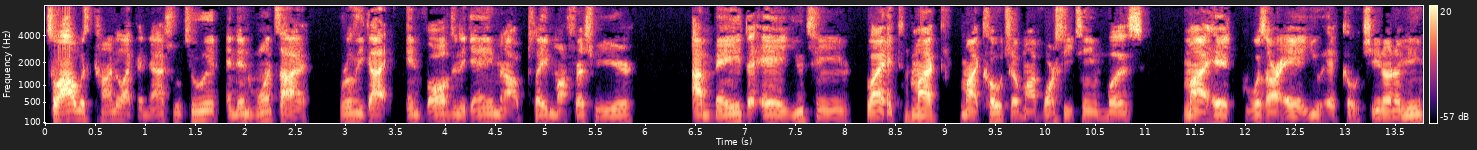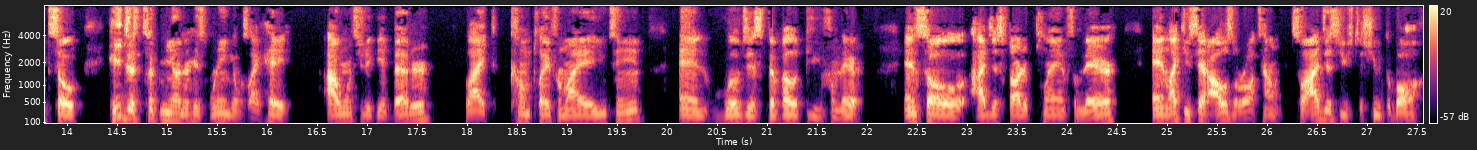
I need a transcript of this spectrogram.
So I was kind of like a natural to it. And then once I really got involved in the game and I played my freshman year, I made the AAU team. Like mm-hmm. my my coach of my varsity team was my head was our AAU head coach. You know what I mean? So he just took me under his wing and was like, Hey, I want you to get better. Like, come play for my AAU team and we'll just develop you from there. And so I just started playing from there. And like you said, I was a raw talent. So I just used to shoot the ball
